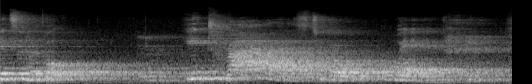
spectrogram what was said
gets in a boat. He tries to go away.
